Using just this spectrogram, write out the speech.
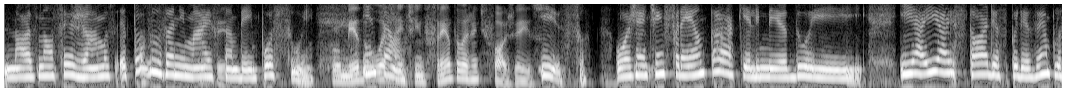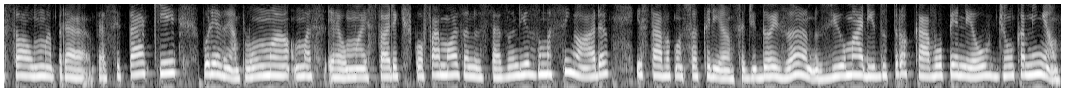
nós não sejamos. Todos os animais Perfeito. também possuem. O medo então, ou a então gente enfrenta ou a gente foge, é isso? Isso. Ou a gente enfrenta aquele medo e, e aí há histórias, por exemplo, só uma para citar, que, por exemplo, uma, uma, é uma história que ficou famosa nos Estados Unidos, uma senhora estava com sua criança de dois anos e o marido trocava o pneu de um caminhão.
